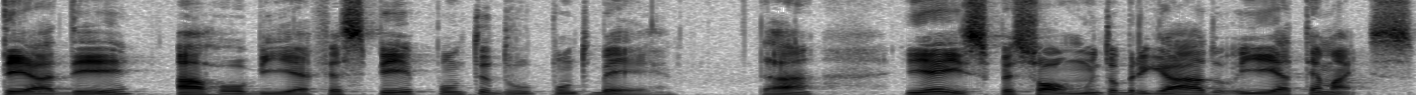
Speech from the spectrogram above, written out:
tad.ifsp.edu.br, tá? E é isso, pessoal. Muito obrigado e até mais.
